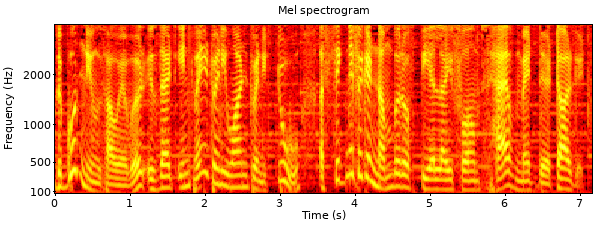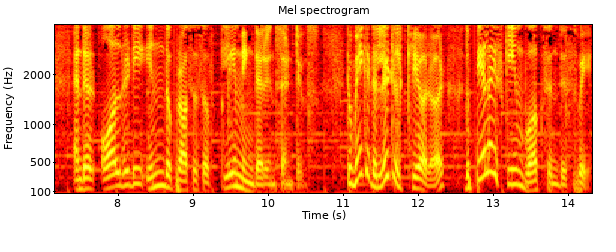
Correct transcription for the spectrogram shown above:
The good news, however, is that in 2021 22, a significant number of PLI firms have met their target and they're already in the process of claiming their incentives. To make it a little clearer, the PLI scheme works in this way.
